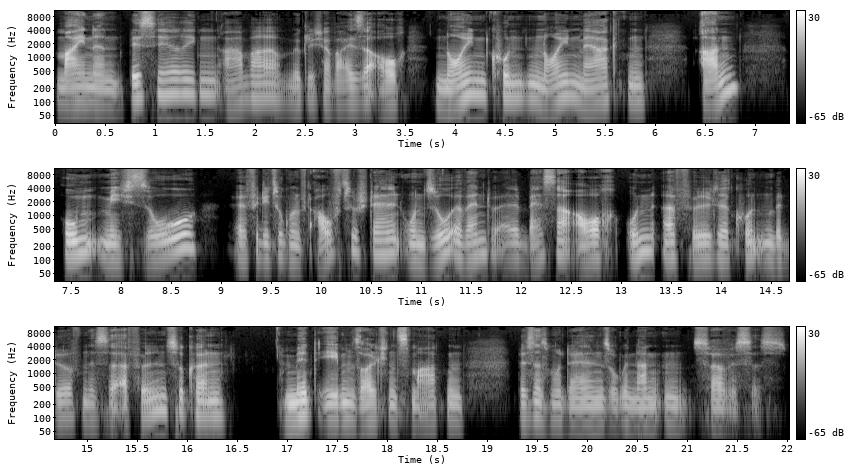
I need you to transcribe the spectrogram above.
meinen bisherigen, aber möglicherweise auch neuen Kunden, neuen Märkten an, um mich so äh, für die Zukunft aufzustellen und so eventuell besser auch unerfüllte Kundenbedürfnisse erfüllen zu können mit eben solchen smarten Businessmodellen, sogenannten Services.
